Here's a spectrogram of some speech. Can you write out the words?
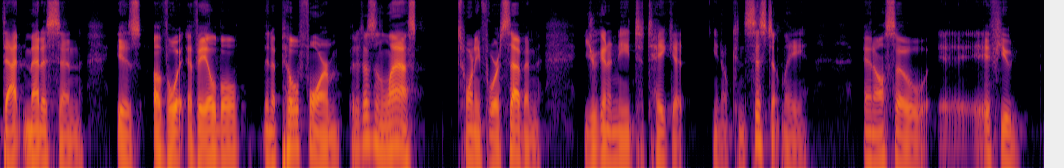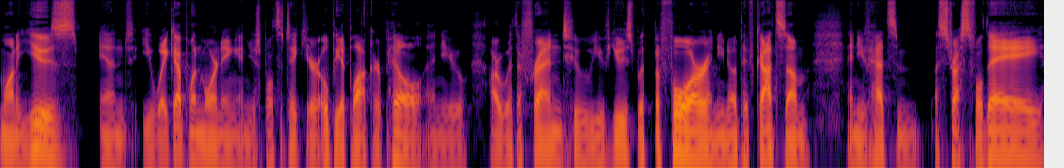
that medicine is avo- available in a pill form, but it doesn't last 24 7. You're going to need to take it, you know, consistently. And also, if you want to use and you wake up one morning and you're supposed to take your opiate blocker pill and you are with a friend who you've used with before and you know they've got some and you've had some a stressful day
